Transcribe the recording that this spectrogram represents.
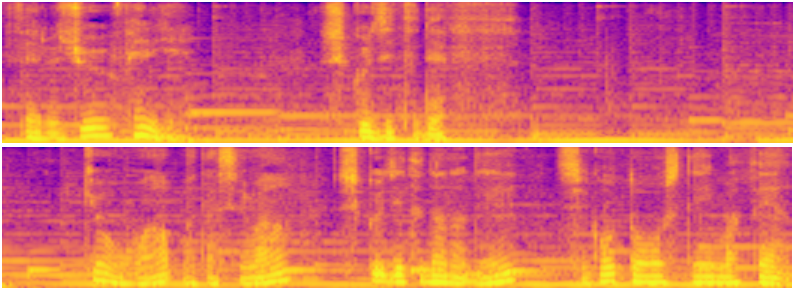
セルジュフェリエ。祝日です。今日は私は祝日なので仕事をしていません。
